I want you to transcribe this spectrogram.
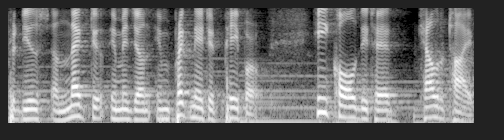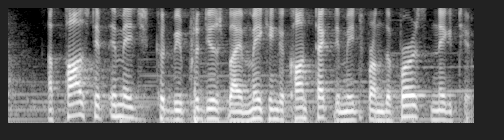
produced a negative image on impregnated paper. He called it a calotype. A positive image could be produced by making a contact image from the first negative.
